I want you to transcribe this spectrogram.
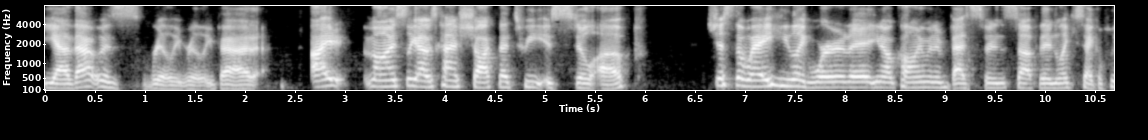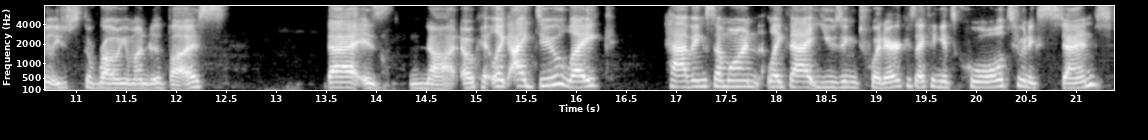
Yeah, that was really really bad. I honestly I was kind of shocked that tweet is still up. Just the way he like worded it, you know, calling him an investment and stuff, and like you said, completely just throwing him under the bus. That is not okay. Like I do like having someone like that using Twitter because I think it's cool to an extent.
